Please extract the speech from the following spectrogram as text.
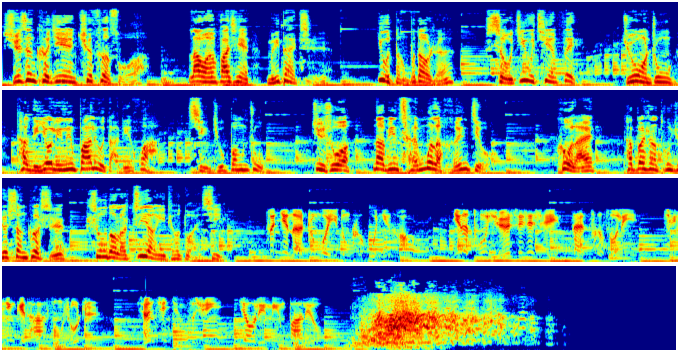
学生课间去厕所拉完发现没带纸又等不到人手机又欠费绝望中他给幺零零八六打电话请求帮助据说那边沉默了很久。后来他班上同学上课时收到了这样一条短信。尊敬的中国移动客户您好您的同学谁谁谁在厕所里请您给他送手纸详情请咨询幺零零八六。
